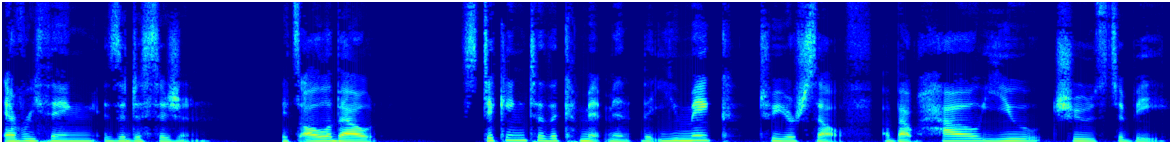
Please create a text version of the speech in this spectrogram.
Everything is a decision. It's all about sticking to the commitment that you make to yourself about how you choose to be.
